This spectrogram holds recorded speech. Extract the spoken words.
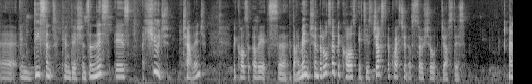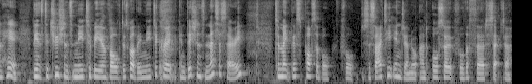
uh, in decent conditions. And this is a huge challenge because of its uh, dimension, but also because it is just a question of social justice. And here, the institutions need to be involved as well. They need to create the conditions necessary to make this possible for society in general and also for the third sector,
